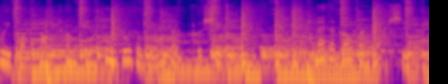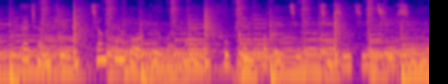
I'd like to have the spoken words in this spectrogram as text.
为广告创建更多的文本和视觉内容。Meta 高管表示，该产品将通过对文案、图片和背景进行极其细微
